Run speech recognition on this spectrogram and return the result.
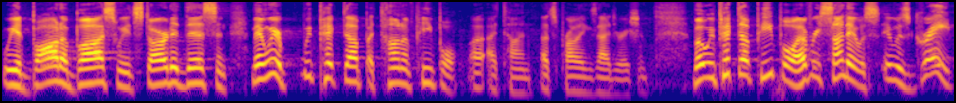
we had bought a bus. We had started this. And man, we, were, we picked up a ton of people. A, a ton. That's probably exaggeration. But we picked up people every Sunday. It was, it was great.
